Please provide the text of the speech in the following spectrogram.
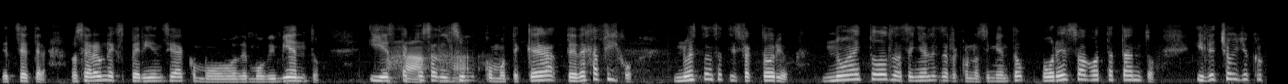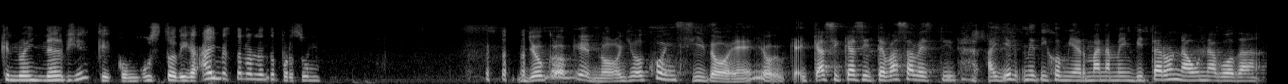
etcétera. O sea, era una experiencia como de movimiento. Y esta Ajá, cosa del ajá. Zoom, como te queda, te deja fijo, no es tan satisfactorio, no hay todas las señales de reconocimiento, por eso agota tanto. Y de hecho, yo creo que no hay nadie que con gusto diga, ay, me están hablando por Zoom. Yo creo que no, yo coincido, ¿eh? Yo, casi, casi te vas a vestir. Ayer me dijo mi hermana, me invitaron a una boda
